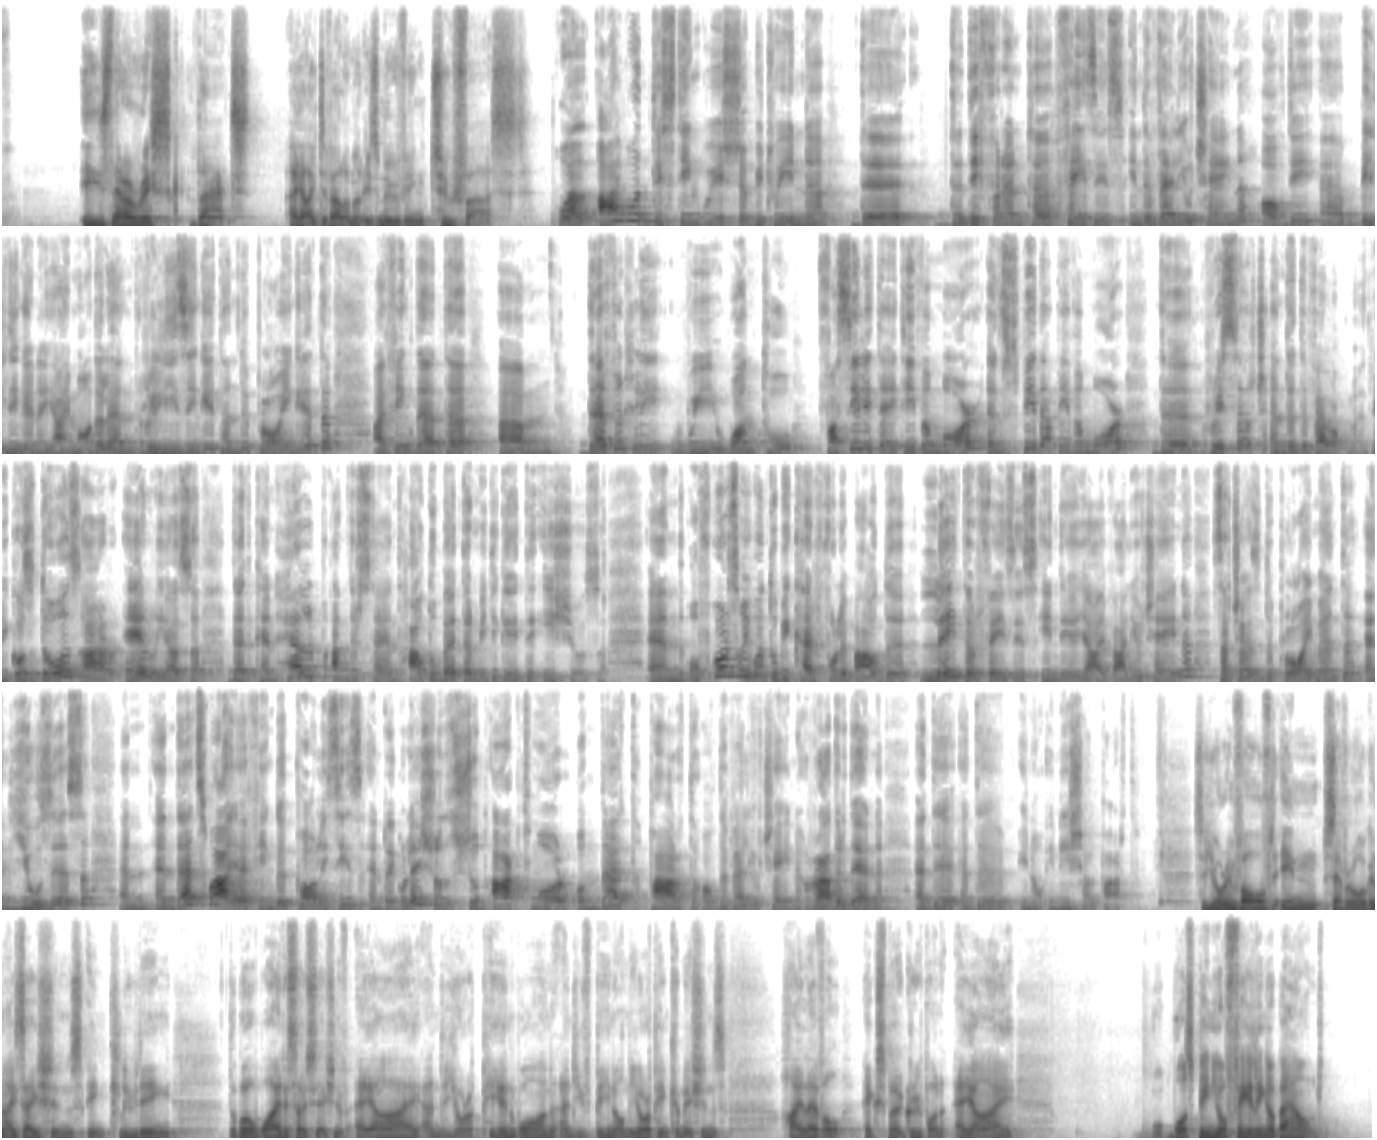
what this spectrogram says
Is there a risk that AI development is moving too fast? Well, I would distinguish between uh, the the different uh, phases in the value chain of the uh, building an AI model and releasing it and deploying it. I think that uh, um, definitely we want to facilitate even more and speed up even more the research and the development because those are areas that can help understand how to better mitigate the issues. And of course, we want to be careful about the later phases in the AI value chain, such as deployment and uses. And, and that's why I think that policies and regulations should act more on that part of the value chain rather than at the, at the you know, initial part. So you're involved in several organizations, including the Worldwide Association of AI and the European one, and you've been on the European Commission's high level expert group on AI. What's been your feeling about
